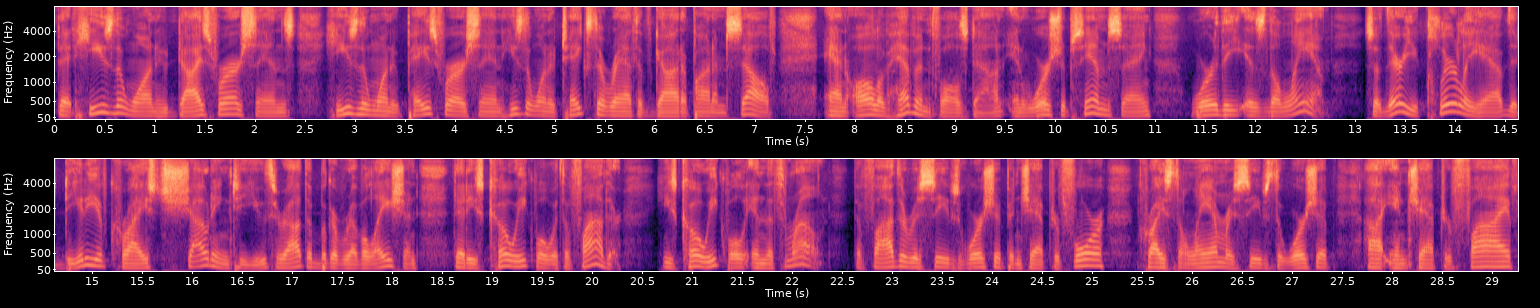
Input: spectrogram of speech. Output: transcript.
that he's the one who dies for our sins. He's the one who pays for our sin. He's the one who takes the wrath of God upon himself. And all of heaven falls down and worships him, saying, Worthy is the Lamb. So there you clearly have the deity of Christ shouting to you throughout the book of Revelation that he's co equal with the Father. He's co equal in the throne. The Father receives worship in chapter 4. Christ the Lamb receives the worship uh, in chapter 5.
